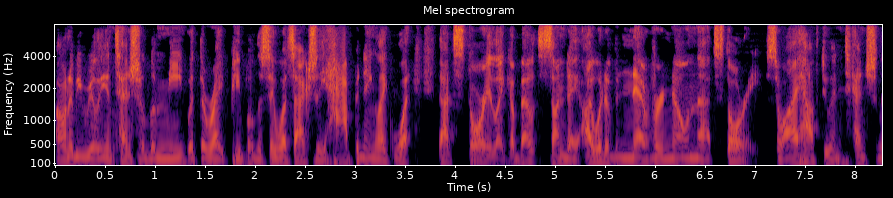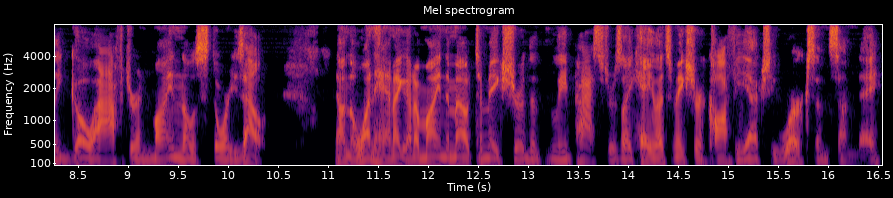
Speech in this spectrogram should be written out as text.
I want to be really intentional to meet with the right people to say what's actually happening. Like what that story, like about Sunday, I would have never known that story. So I have to intentionally go after and mine those stories out. Now, on the one hand, I got to mine them out to make sure that the lead pastor's like, hey, let's make sure coffee actually works on Sunday.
